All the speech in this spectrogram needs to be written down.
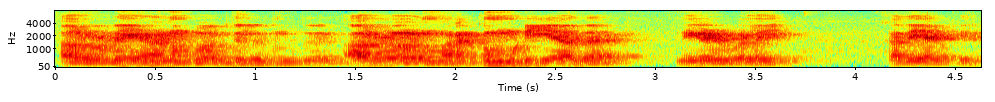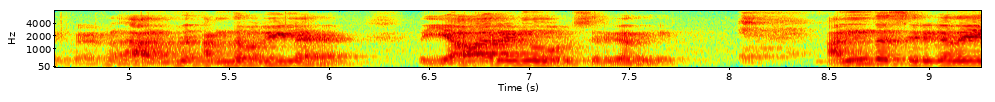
அவருடைய அனுபவத்திலிருந்து அவர்களால் மறக்க முடியாத நிகழ்வுகளை கதையாக்கி இருக்கிறார்கள் அது அந்த வகையில் யாருன்னு ஒரு சிறுகதை அந்த சிறுகதை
